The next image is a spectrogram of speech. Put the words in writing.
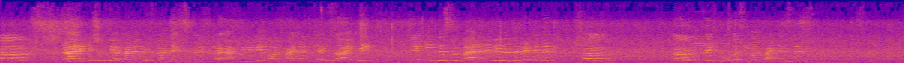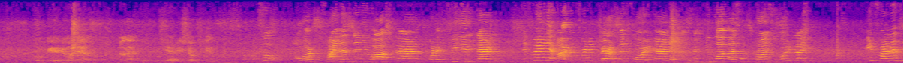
uh, the priority should be academics, not extracurricular activity or finance. And so, I think taking this to parallelly will be better than uh, uh, like focusing on finance. then. Okay, anyone else? Yeah, Rishabh, please. So, about finance that you asked, and what I feel is that definitely I don't find a bad for it, and and because I have strong for it. Like in Finance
